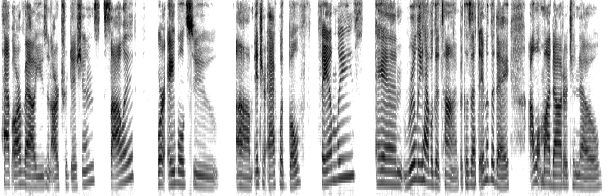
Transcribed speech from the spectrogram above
have our values and our traditions solid, we're able to um, interact with both families and really have a good time. Because at the end of the day, I want my daughter to know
